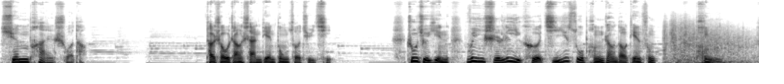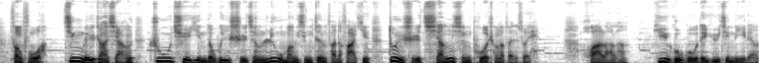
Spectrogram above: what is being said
宣判说道。他手掌闪电动作举起，朱雀印威势立刻急速膨胀到巅峰，砰！仿佛啊惊雷炸响，朱雀印的威势将六芒星阵法的法印顿时强行破成了粉碎，哗啦啦。一股股的余烬力量，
